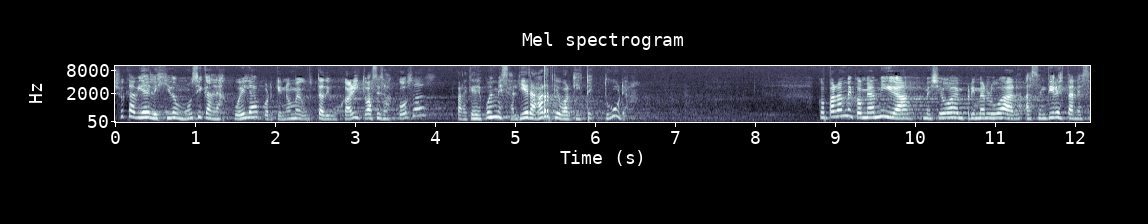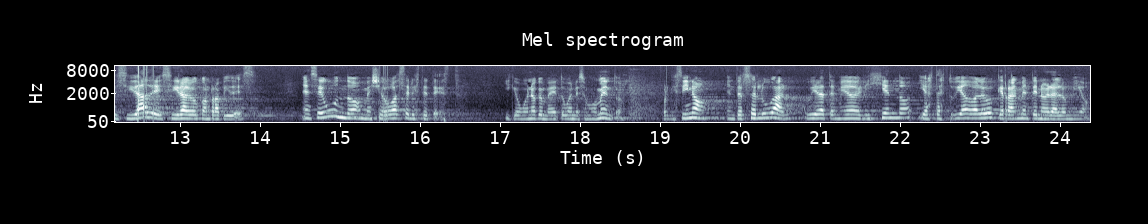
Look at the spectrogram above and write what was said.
Yo que había elegido música en la escuela porque no me gusta dibujar y todas esas cosas, para que después me saliera arte o arquitectura. Compararme con mi amiga me llevó en primer lugar a sentir esta necesidad de decidir algo con rapidez. En segundo, me llevó a hacer este test. Y qué bueno que me detuve en ese momento, porque si no, en tercer lugar, hubiera terminado eligiendo y hasta estudiado algo que realmente no era lo mío.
